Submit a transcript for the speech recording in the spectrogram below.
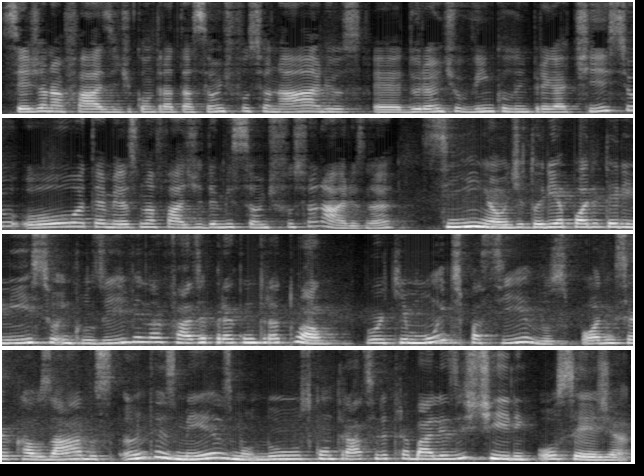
seja na fase de contratação de funcionários, é, durante o vínculo empregatício ou até mesmo na fase de demissão de funcionários, né? Sim, a auditoria pode ter início, inclusive, na fase pré-contratual, porque muitos passivos podem ser causados antes mesmo dos contratos de trabalho existirem, ou seja,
